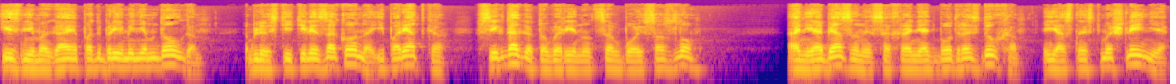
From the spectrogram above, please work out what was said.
Изнемогая под бременем долга, блюстители закона и порядка всегда готовы ринуться в бой со злом. Они обязаны сохранять бодрость духа, ясность мышления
